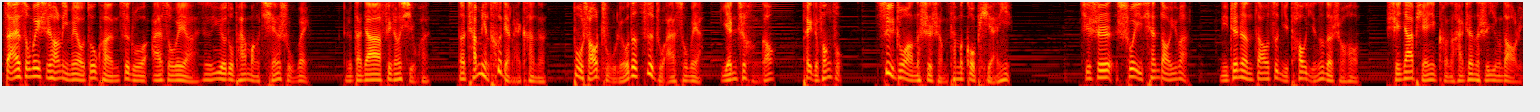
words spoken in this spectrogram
在 SUV 市场里面有多款自主 SUV 啊，这个月度排行榜前数位，这个大家非常喜欢。那产品特点来看呢，不少主流的自主 SUV 啊，颜值很高，配置丰富，最重要的是什么？它们够便宜。其实说一千道一万，你真正到自己掏银子的时候。谁家便宜，可能还真的是硬道理。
